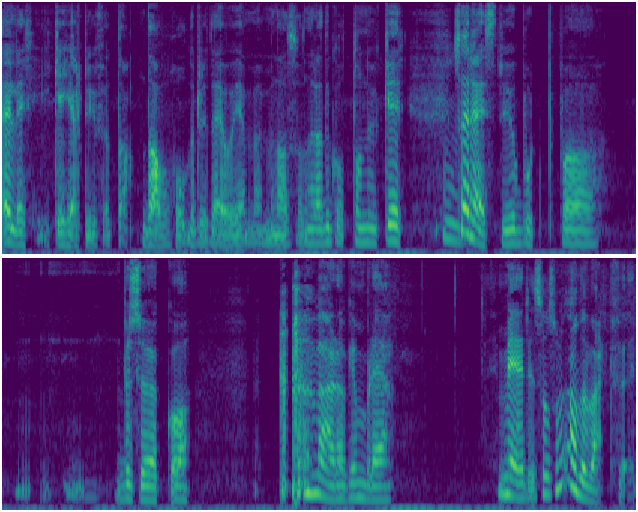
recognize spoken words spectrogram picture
Eller ikke helt nyfødt, da. Da holder du deg jo hjemme. Men altså når det hadde gått noen uker, så reiste vi jo bort på besøk, og hverdagen ble mer sånn som den hadde vært før.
